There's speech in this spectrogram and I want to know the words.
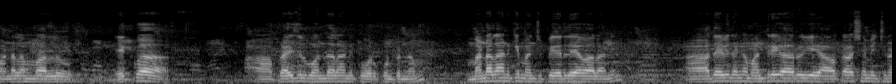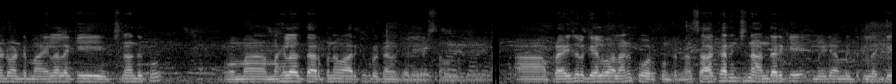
మండలం వాళ్ళు ఎక్కువ ప్రైజులు పొందాలని కోరుకుంటున్నాం. మండలానికి మంచి పేరు తేవాలని. అదేవిధంగా మంత్రి గారు ఈ అవకాశం ఇచ్చినటువంటి మహిళలకి ఇచ్చినందుకు మా మహిళల తరపున వారికి కృతజ్ఞత తెలియజేస్తాం. ప్రైజులు గెలవాలని కోరుకుంటున్నాం. సహకరించిన అందరికీ మీడియా మిత్రులకి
